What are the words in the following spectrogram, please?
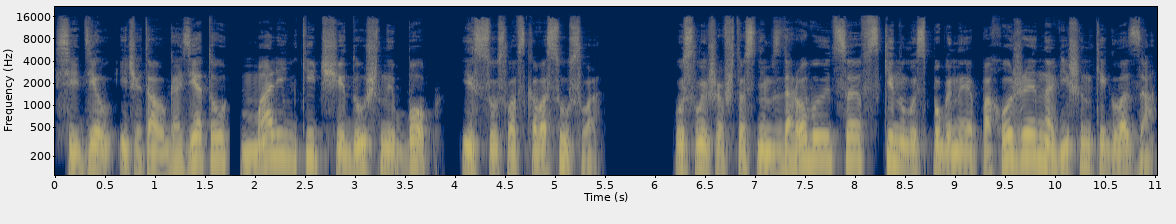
сидел и читал газету маленький тщедушный Боб из Сусловского Сусла, Услышав, что с ним здороваются, вскинул испуганные, похожие на вишенки глаза.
